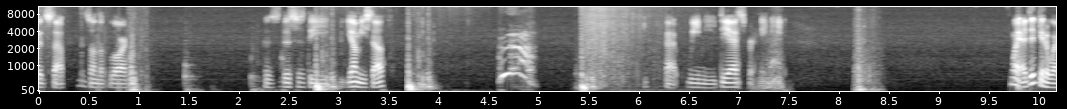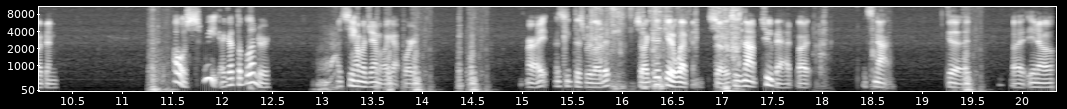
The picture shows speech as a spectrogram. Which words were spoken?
good stuff that's on the floor. Because this is the yummy stuff we need, desperately need. Wait, I did get a weapon. Oh, sweet, I got the blender. Let's see how much ammo I got for it. Alright, let's keep this reloaded. So I did get a weapon, so this is not too bad, but it's not good. But, you know,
